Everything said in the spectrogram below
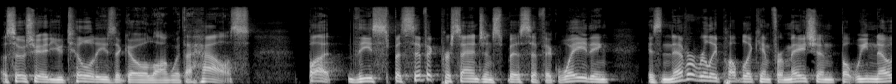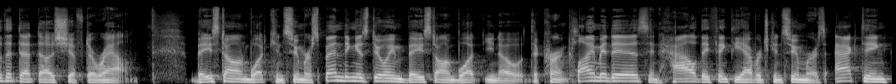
associated utilities that go along with a house. But the specific percentage and specific weighting is never really public information, but we know that that does shift around based on what consumer spending is doing, based on what, you know, the current climate is and how they think the average consumer is acting.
